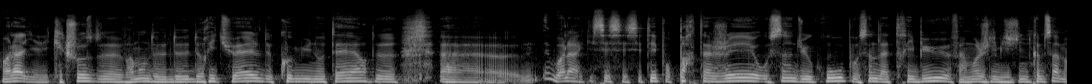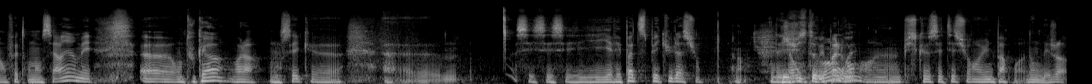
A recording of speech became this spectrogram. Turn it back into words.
voilà, il y avait quelque chose de vraiment de, de, rituel, de communautaire, de voilà, c'était pour partager au sein du groupe, au sein de la tribu. Enfin, moi je l'imagine comme ça, mais en fait on n'en sait rien. Mais en tout cas, voilà on sait que euh, il n'y avait pas de spéculation. Déjà, on ne pouvait pas le vendre, euh, puisque c'était sur une paroi. Donc déjà,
